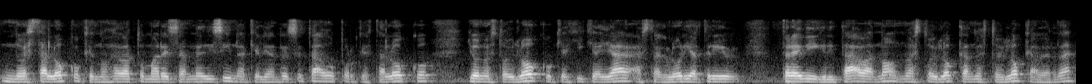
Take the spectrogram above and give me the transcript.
no está loco, que no se va a tomar esa medicina que le han recetado porque está loco, yo no estoy loco, que aquí, que allá, hasta Gloria Trevi gritaba, no, no estoy loca, no estoy loca, ¿verdad?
